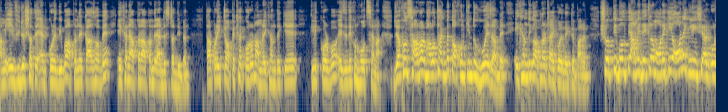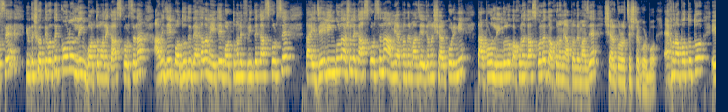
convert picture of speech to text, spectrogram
আমি এই ভিডিওর সাথে অ্যাড করে দিব, আপনাদের কাজ হবে। এখানে আপনারা আপনাদের অ্যাড্রেসটা দিবেন। তারপরে একটু অপেক্ষা করুন আমরা এখান থেকে ক্লিক করব, এই যে দেখুন হচ্ছে না। যখন সার্ভার ভালো থাকবে, তখন কিন্তু হয়ে যাবে। এখান থেকেও আপনারা ট্রাই করে দেখতে পারেন। সত্যি বলতে আমি দেখলাম অনেকেই অনেক লিঙ্ক শেয়ার করছে, কিন্তু সত্যি বলতে কোনো লিঙ্ক বর্তমানে কাজ করছে না। আমি যেই পদ্ধতি দেখালাম, এইটাই বর্তমানে ফ্রিতে কাজ করছে। তাই যেই লিঙ্কগুলো আসলে কাজ করছে না, আমি আপনাদের মাঝে এই জন্য শেয়ার করিনি। তারপরও লিঙ্কগুলো কখনো কাজ করলে, তখন আমি আপনাদের মাঝে শেয়ার করার চেষ্টা করব। এখন আপাতত এই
